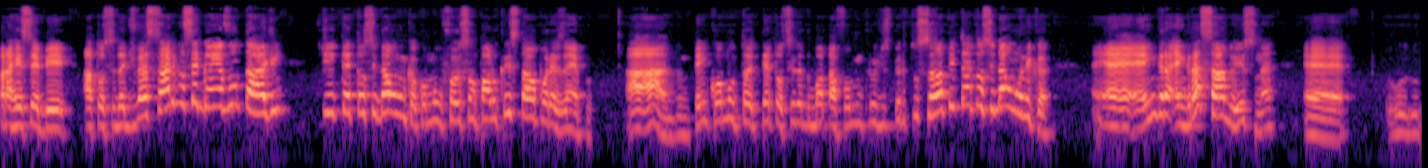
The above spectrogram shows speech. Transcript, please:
para receber a torcida adversária você ganha vantagem de ter torcida única, como foi o São Paulo Cristal, por exemplo. Ah, ah não tem como ter torcida do Botafogo em Cruz do Espírito Santo e ter torcida única. É, é, engra, é engraçado isso, né? É, o,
